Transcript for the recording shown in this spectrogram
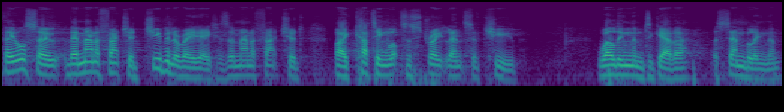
they also, they're manufactured, tubular radiators are manufactured by cutting lots of straight lengths of tube, welding them together, assembling them.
